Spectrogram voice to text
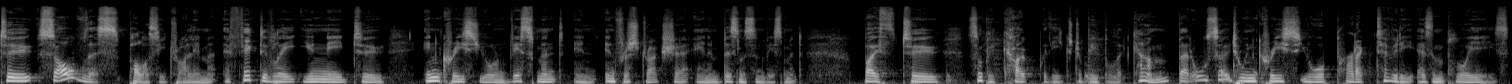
To solve this policy trilemma, effectively, you need to increase your investment in infrastructure and in business investment, both to simply cope with the extra people that come, but also to increase your productivity as employees.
